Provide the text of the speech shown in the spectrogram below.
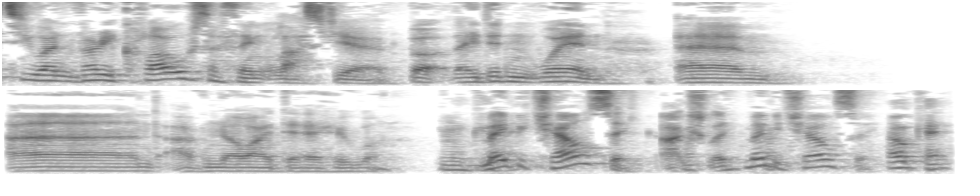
City went very close, I think, last year, but they didn't win. Um, and I've no idea who won. Maybe Chelsea, actually. Maybe Chelsea. Okay,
